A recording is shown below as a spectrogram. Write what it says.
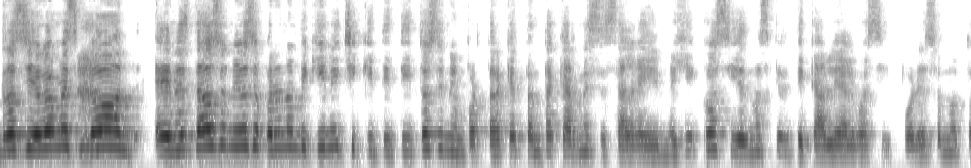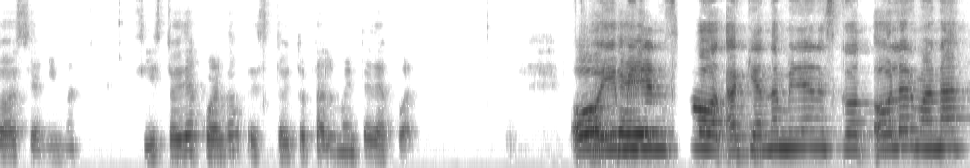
Rocío Gómez Cont, en Estados Unidos se ponen un bikini chiquititito sin importar que tanta carne se salga y en México sí es más criticable algo así, por eso no todas se animan. Sí, estoy de acuerdo, estoy totalmente de acuerdo. Oye, Miriam Scott, aquí anda Miriam Scott. Hola, hermana,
